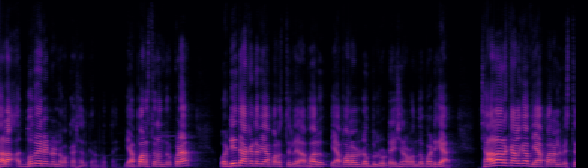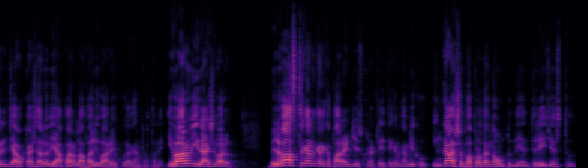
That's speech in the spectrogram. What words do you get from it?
చాలా అద్భుతమైనటువంటి అవకాశాలు కనపడతాయి. వ్యాపారస్తులందరూ కూడా వడ్డీ తాకట వ్యాపారస్తుల లాభాలు వ్యాపారాలు డబ్బులు రొటేషన్ అవడంతో పాటుగా చాలా రకాలుగా వ్యాపారాలు విస్తరించే అవకాశాలు వ్యాపార లాభాలు ఈ వారం ఎక్కువగా కనపడుతున్నాయి. ఈ వారం ఈ రాశి వారు బిల్వాస్తకాన్ని కనుక పారాయణ చేసుకున్నట్లయితే కనుక మీకు ఇంకా శుభప్రదంగా ఉంటుంది అని తెలియజేస్తూ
